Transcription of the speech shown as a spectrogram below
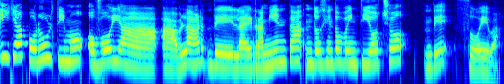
Y ya por último os voy a, hablar de la herramienta 228 de Zoeva.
